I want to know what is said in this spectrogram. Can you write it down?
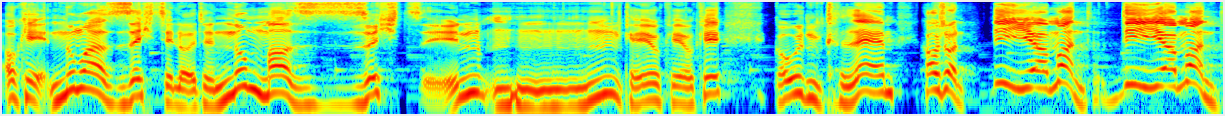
Okay, Nummer 16, Leute. Nummer 16. Mhm, okay, okay, okay. Golden Clam. Komm schon. Diamant, Diamant,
